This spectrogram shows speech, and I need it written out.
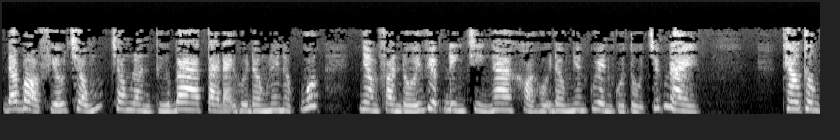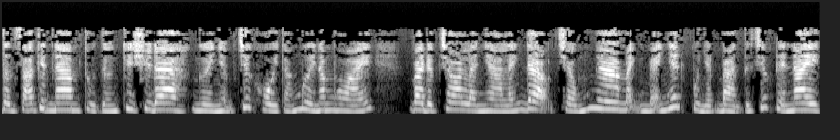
đã bỏ phiếu chống trong lần thứ ba tại Đại hội đồng Liên Hợp Quốc nhằm phản đối việc đình chỉ Nga khỏi Hội đồng Nhân quyền của tổ chức này. Theo Thông tấn xã Việt Nam, Thủ tướng Kishida, người nhậm chức hồi tháng 10 năm ngoái, và được cho là nhà lãnh đạo chống Nga mạnh mẽ nhất của Nhật Bản từ trước đến nay,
